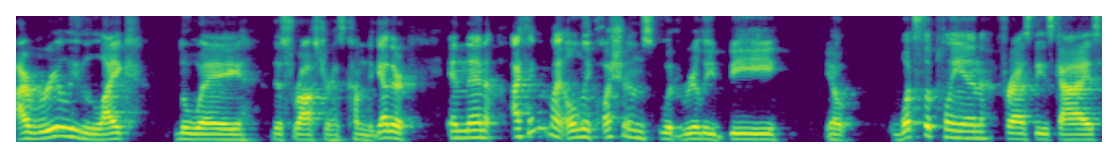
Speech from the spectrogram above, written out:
I really like the way this roster has come together. And then I think my only questions would really be, you know, what's the plan for as these guys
